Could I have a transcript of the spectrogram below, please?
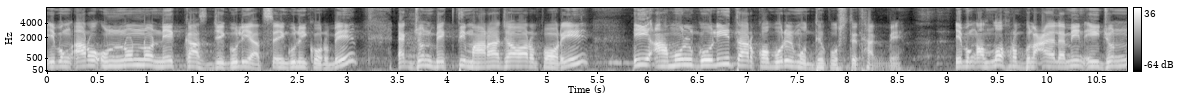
এবং আরও অন্য অন্য নেক কাজ যেগুলি আছে এগুলি করবে, একজন ব্যক্তি মারা যাওয়ার পরে এই আমলগুলি তার কবরের মধ্যে পৌঁছতে থাকবে এবং আল্লাহ রব্বুল আলমিন এই জন্য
